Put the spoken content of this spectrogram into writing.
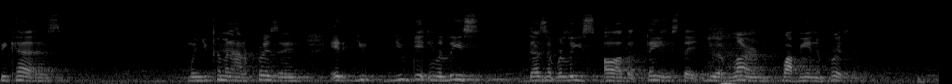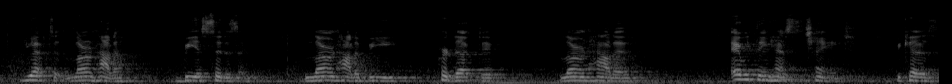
Because when you're coming out of prison, it, you, you getting released doesn't release all the things that you have learned while being in prison. You have to learn how to be a citizen, learn how to be productive, learn how to, everything has to change because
